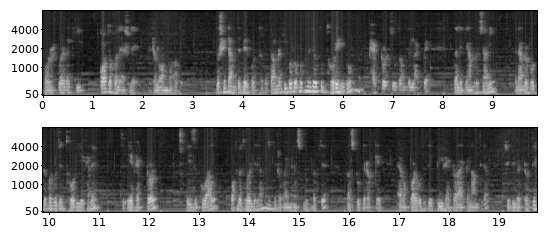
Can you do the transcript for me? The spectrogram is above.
পরস্পর এটা কি, কত হলে আসলে এটা লম্ব হবে? তো সেটা আমাদের বের করতে হবে। তো আমরা কি করব? প্রথমে যেহেতু ধরে নিব ফ্যাক্টর যেহেতু আমাদের লাগবে, তাহলে কি আমরা জানি? তাহলে আমরা বলতে পারব যে ধরি এখানে যে এ ফ্যাক্টর ইজ ইকুয়াল প্রথমে ধরে নিলাম যে কেটো বাই মাইনাস টু কেট অফ প্লাস টু কেট অফ কে এবং পরবর্তীতে বি ফ্যাক্টর আরেকটা নাম দিলাম, সেই বি ফ্যাক্টর দিয়ে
